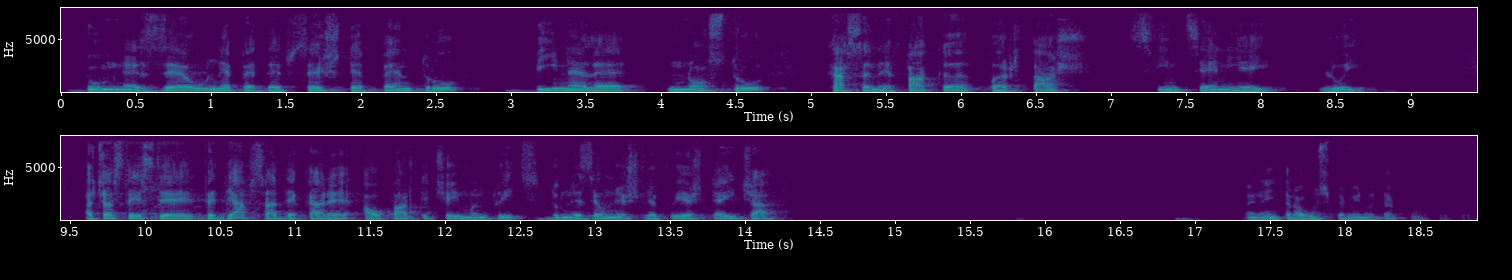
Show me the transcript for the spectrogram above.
Dumnezeu ne pedepsește pentru binele nostru ca să ne facă părtași sfințeniei Lui. Aceasta este pedeapsa de care au parte cei mântuiți. Dumnezeu ne șlefuiește aici. Mai înainte era 11 minute, acum au trecut.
